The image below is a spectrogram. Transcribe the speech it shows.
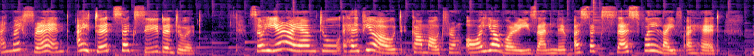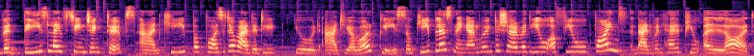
And my friend, I did succeed into it. So here I am to help you out, come out from all your worries and live a successful life ahead with these life changing tips and keep a positive attitude at your workplace. So keep listening. I'm going to share with you a few points that will help you a lot.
